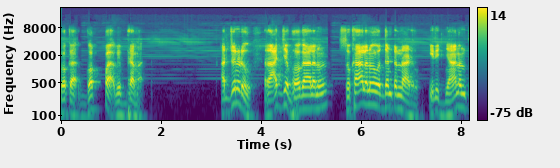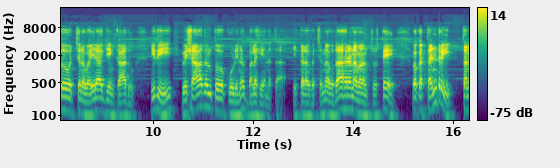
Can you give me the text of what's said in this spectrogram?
ఒక గొప్ప విభ్రమ. అర్జునుడు రాజ్య భోగాలను సుఖాలను వద్దంటున్నాడు. ఇది జ్ఞానంతో వచ్చిన వైరాగ్యం కాదు. ఇది విషాదంతో కూడిన బలహీనత. ఇక్కడ ఒక చిన్న ఉదాహరణ మనం చూస్తే ఒక తండ్రి తన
